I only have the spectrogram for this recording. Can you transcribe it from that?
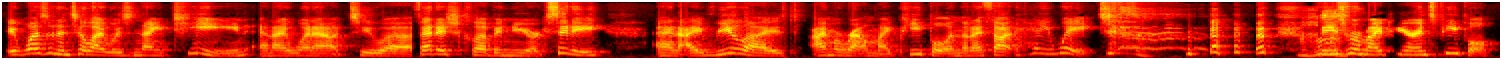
it wasn't until I was 19 and I went out to a fetish club in New York City and I realized I'm around my people. And then I thought, hey, wait, uh-huh. these were my parents' people.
